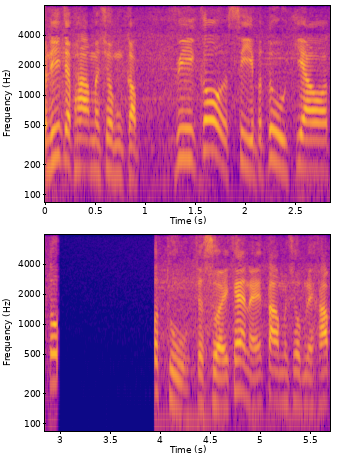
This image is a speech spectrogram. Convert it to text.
วันนี้จะพามาชมกับ v ีโก้4ประตูเกียร์ออโต้ถูกจะสวยแค่ไหนตามมาชมเลยครับ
